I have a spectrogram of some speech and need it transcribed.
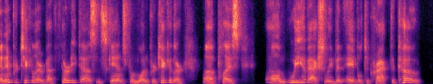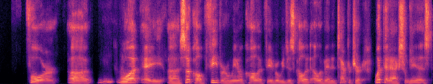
and in particular about 30,000 scans from one particular uh, place, um, we have actually been able to crack the code for uh, what a uh, so-called fever, we don't call it fever, we just call it elevated temperature, what that actually is.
